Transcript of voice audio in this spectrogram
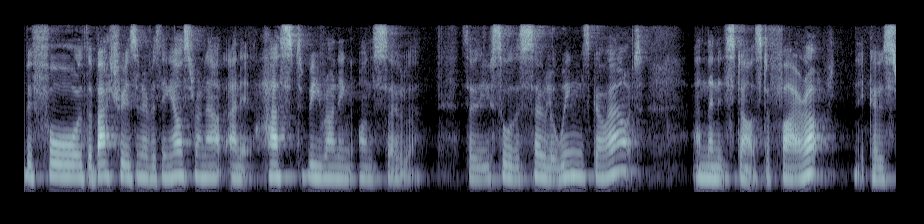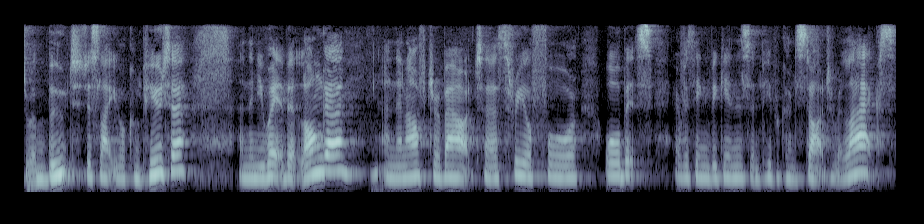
before the batteries and everything else run out, and it has to be running on solar. So you saw the solar wings go out, and then it starts to fire up. It goes through a boot, just like your computer, and then you wait a bit longer, and then after about uh, three or four orbits, everything begins and people can start to relax,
